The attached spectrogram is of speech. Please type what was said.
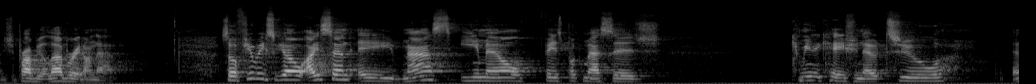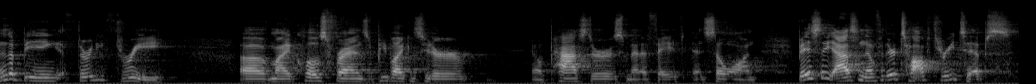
I should probably elaborate on that. So, a few weeks ago, I sent a mass email, Facebook message, communication out to, ended up being 33 of my close friends, people I consider you know, pastors, men of faith, and so on, basically asking them for their top three tips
